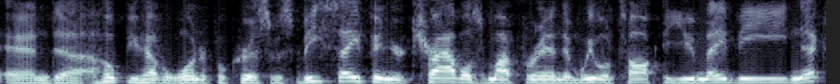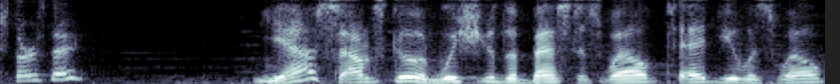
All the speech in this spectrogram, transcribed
And uh, I hope you have a wonderful Christmas. Be safe in your travels, my friend, and we will talk to you maybe next Thursday. Yeah, sounds good. Wish you the best as well. Ted, you as well.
